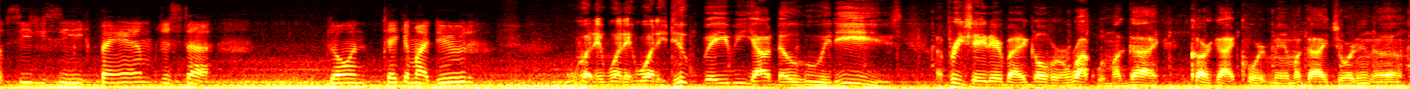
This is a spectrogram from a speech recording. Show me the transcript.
Up, CGC fam? Just uh, going, taking my dude. What it, what it, what it do, baby? Y'all know who it is. I appreciate everybody go over and rock with my guy, Car Guy Court, man. My guy Jordan. Uh,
